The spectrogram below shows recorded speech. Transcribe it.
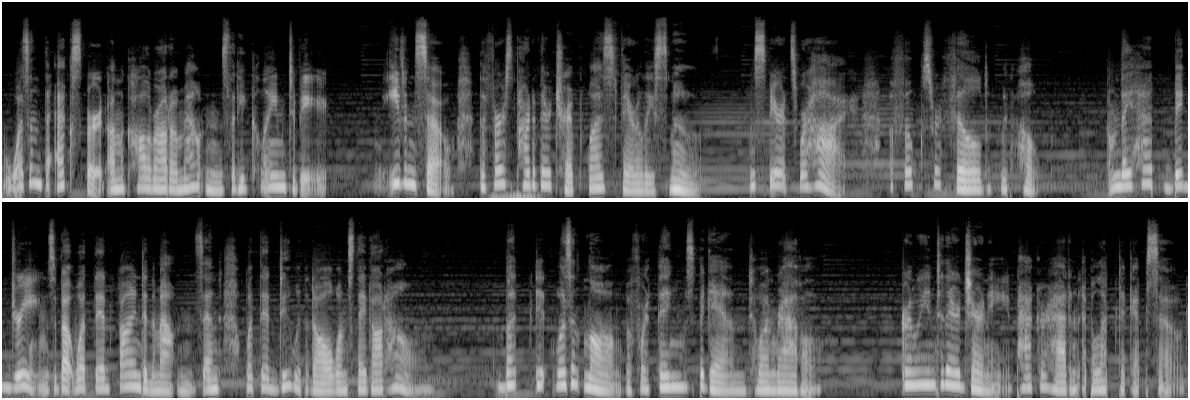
wasn't the expert on the Colorado mountains that he claimed to be, even so, the first part of their trip was fairly smooth. Spirits were high, folks were filled with hope. They had big dreams about what they'd find in the mountains and what they'd do with it all once they got home. But it wasn't long before things began to unravel. Early into their journey, Packer had an epileptic episode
